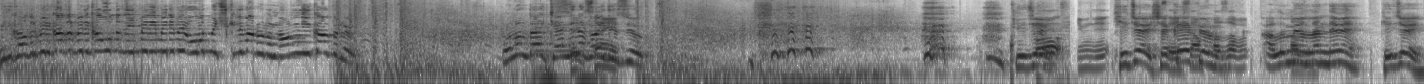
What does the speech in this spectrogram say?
beni kaldır beni kaldır beni kaldır değil beni beni beni oğlum 3 kili var onun onu niye kaldırıyor? Onun daha kendine 87. faydası yok. Gece. O şimdi Kijoy şaka 80 yapıyorum. fazla vur- Alınmıyorsun lan değil mi? Kijoy.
